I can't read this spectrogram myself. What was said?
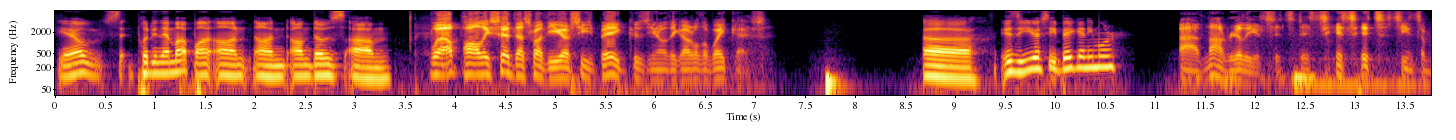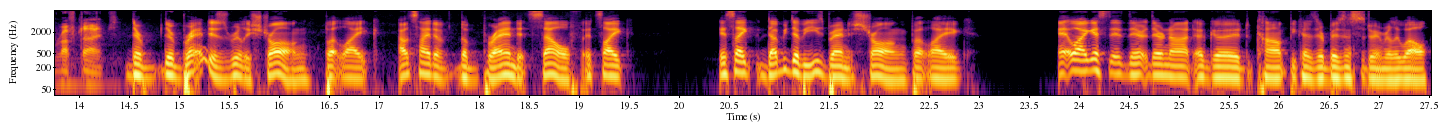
You know, putting them up on on on, on those. Um, Well, Paulie said that's why the UFC's big because you know they got all the white guys. uh, is the UFC big anymore? Uh, not really. It's it's it's it's it's seen some rough times. Their their brand is really strong, but like outside of the brand itself, it's like it's like WWE's brand is strong, but like, well, I guess they- they're they're not a good comp because their business is doing really well,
